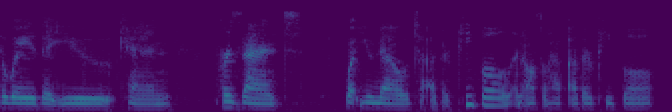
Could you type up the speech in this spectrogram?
the way that you can present what you know to other people and also have other people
